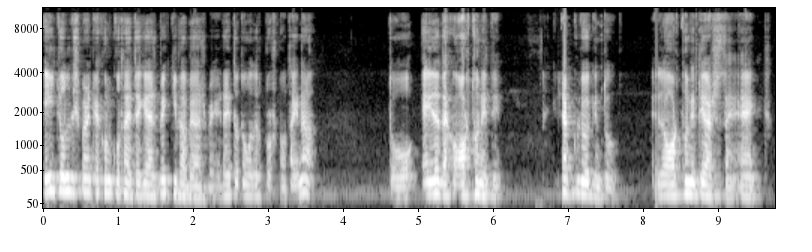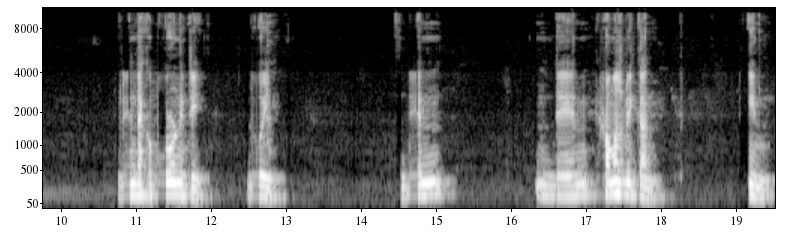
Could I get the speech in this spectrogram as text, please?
এই চল্লিশ মার্ক এখন কোথায় থেকে আসবে, কীভাবে আসবে, এটাই তো তোমাদের প্রশ্ন, তাই না? তো এই যে দেখো, অর্থনীতি। হিসাব করিও কিন্তু, এই যে অর্থনীতি আসছে, এক। দেন দেখো, পৌরনীতি, দুই। দেন দেন সমাজবিজ্ঞান, তিন।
